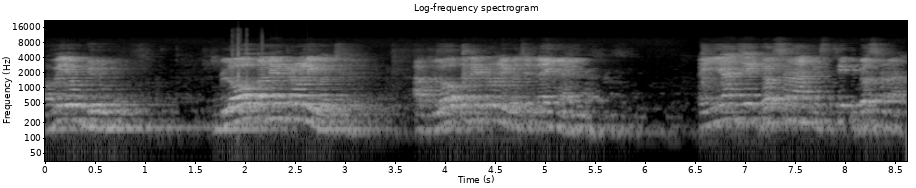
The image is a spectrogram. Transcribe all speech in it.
હવે એવું કીધું. બ્લોક અને ટ્રોલી વચ્ચે. આ બ્લોક અને ટ્રોલી વચ્ચે એટલે અહીંયા. અહીંયા જે ઘર્ષણાંક સ્થિત ઘર્ષણાંક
